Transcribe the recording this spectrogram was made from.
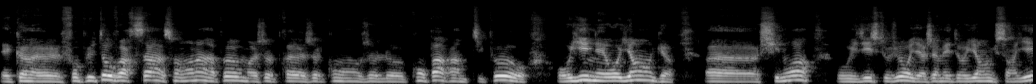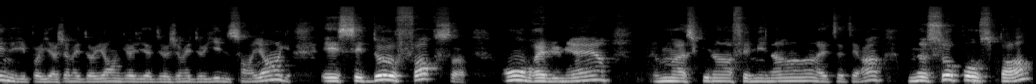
et il faut plutôt voir ça à ce moment-là un peu. Moi, je, je, je le compare un petit peu au, yin et au yang euh, chinois, où ils disent toujours il n'y a jamais de yang sans yin, il n'y a jamais de yang, il n'y a jamais de yin sans yang. Et ces deux forces, ombre et lumière, masculin, féminin, etc., ne s'opposent pas,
